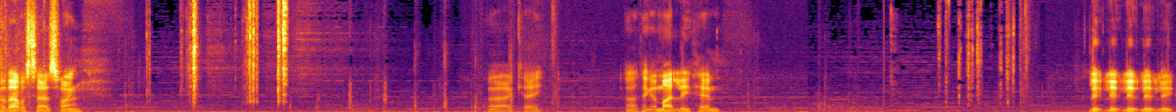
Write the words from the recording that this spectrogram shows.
Oh, that was satisfying. Okay. I think I might leave him. Loot, loot, loot, loot, loot.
